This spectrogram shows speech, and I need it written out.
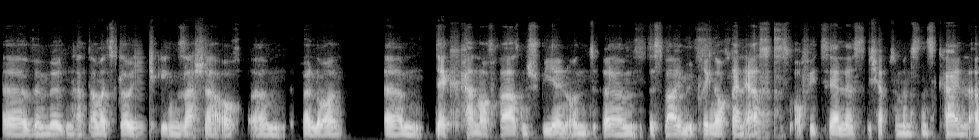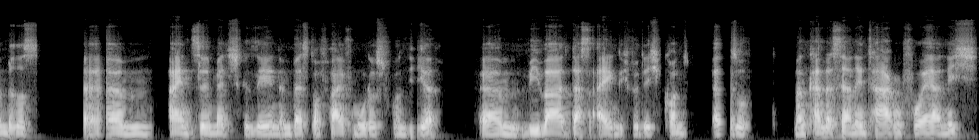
Äh, Wimbledon hat damals, glaube ich, gegen Sascha auch ähm, verloren. Ähm, der kann auf Rasen spielen und ähm, es war im Übrigen auch dein erstes offizielles, ich habe zumindest kein anderes ähm, Einzelmatch gesehen im Best-of-Five-Modus von dir. Ähm, wie war das eigentlich für dich? Kon also man kann das ja an den Tagen vorher nicht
